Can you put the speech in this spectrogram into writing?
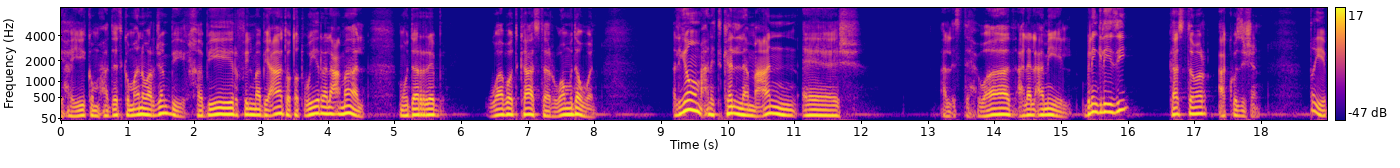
يحييكم محدثكم أنور جنبي خبير في المبيعات وتطوير الأعمال مدرب وبودكاستر ومدون. اليوم حنتكلم عن إيش؟ الاستحواذ على العميل. بالإنجليزي customer acquisition طيب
